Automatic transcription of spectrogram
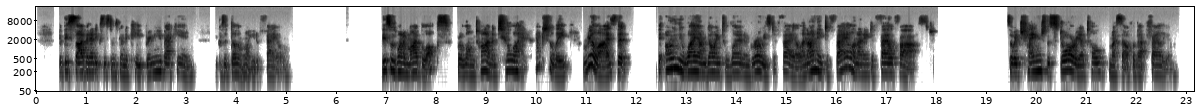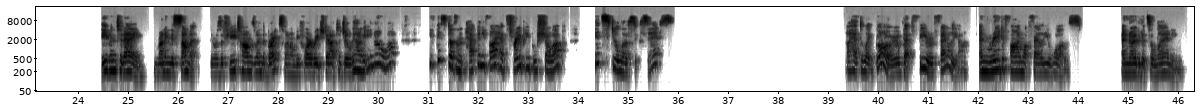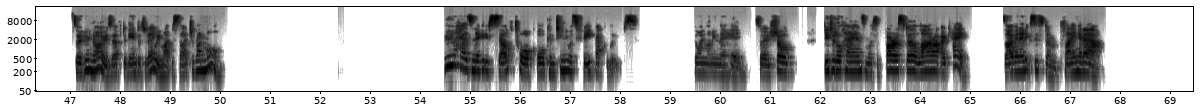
But this cybernetic system is going to keep bringing you back in because it doesn't want you to fail. This was one of my blocks for a long time until I actually realized that the only way I'm going to learn and grow is to fail. And I need to fail and I need to fail fast. So I changed the story I told myself about failure even today, running this summit, there was a few times when the brakes went on before I reached out to Julie. I go, you know what? If this doesn't happen, if I have three people show up, it's still a success. I had to let go of that fear of failure and redefine what failure was and know that it's a learning. So who knows, after the end of today, we might decide to run more. Who has negative self talk or continuous feedback loops going on in their head? So, show of digital hands, Melissa Forrester, Lara. Okay, cybernetic system, playing it out.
